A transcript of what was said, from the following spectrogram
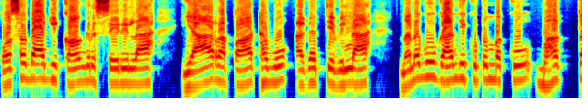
ಹೊಸದಾಗಿ ಕಾಂಗ್ರೆಸ್ ಸೇರಿಲ್ಲ. ಯಾರ ಪಾಠವೂ ಅಗತ್ಯವಿಲ್ಲ. ನನಗೂ ಗಾಂಧಿ ಕುಟುಂಬಕ್ಕೂ ಭಕ್ತ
